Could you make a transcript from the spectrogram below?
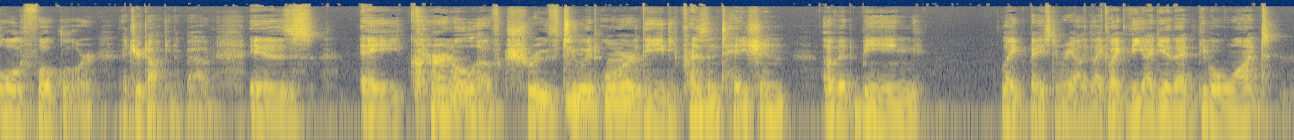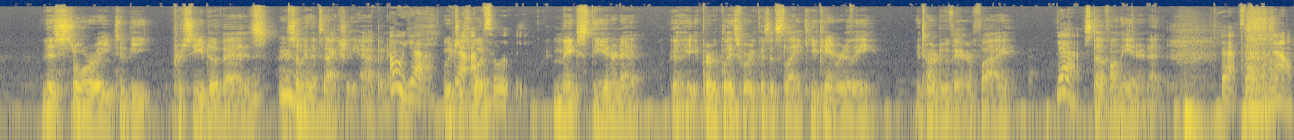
old folklore that you're talking about is a kernel of truth to it or mm-hmm. the the presentation of it being like based in reality like like the idea that people want this story to be perceived of as something that's actually happening Oh yeah, which yeah, is what absolutely. makes the internet a perfect place for it because it's like you can't really it's hard to verify Yeah, stuff on the internet yeah. now,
